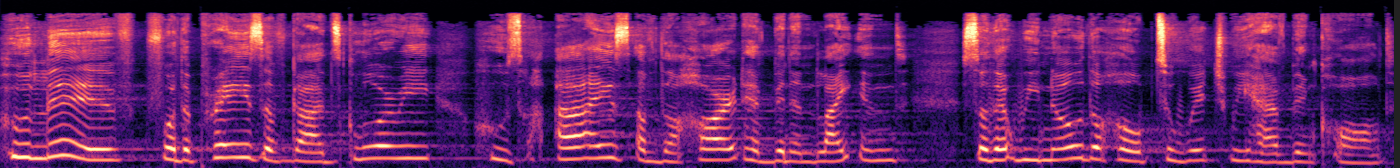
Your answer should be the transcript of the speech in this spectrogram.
who live for the praise of God's glory, whose eyes of the heart have been enlightened? so that we know the hope to which we have been called,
